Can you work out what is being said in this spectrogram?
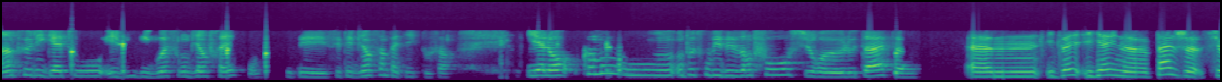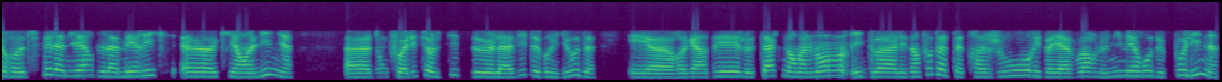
un peu les gâteaux et vu des boissons bien fraîches. C'était, bien sympathique tout ça. Et alors, comment on, peut trouver des infos sur euh, le tact Euh, il, y a une page sur, tu sais, l'annuaire de la mairie qui est en ligne. Donc, faut aller sur le site de la ville de Brioude et euh, regarder le TAC. Normalement, il doit, les infos doivent être à jour. Il doit y avoir le numéro de Pauline,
